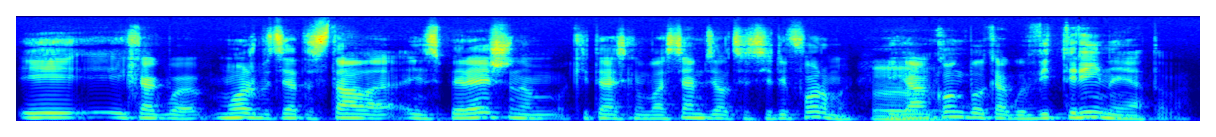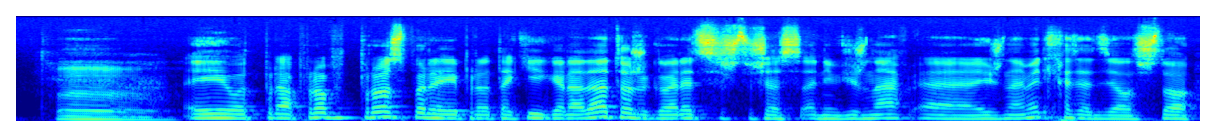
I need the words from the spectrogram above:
и, и как бы, может быть, это стало инспирейшеном китайским властям делать эти реформы, и Мгм. Гонконг был как бы витриной этого. М. И вот про, про Проспера и про такие города тоже говорится, что сейчас они в Южной, э, Южной Америке хотят сделать, что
